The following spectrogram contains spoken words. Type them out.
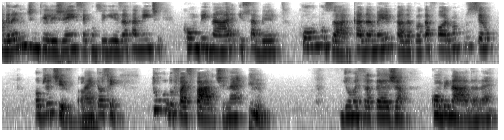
grande inteligência é conseguir exatamente combinar e saber como usar cada meio e cada plataforma para o seu objetivo. Né? Então, assim, tudo faz parte né, de uma estratégia combinada, né?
